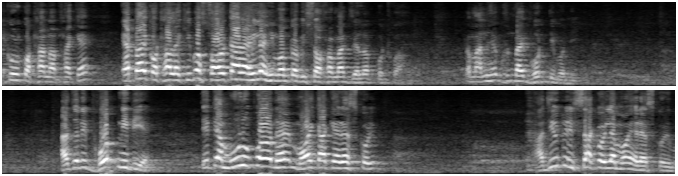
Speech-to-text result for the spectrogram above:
একোৰ কথা নাথাকে। এটাই কথা লিখিব, চৰকাৰ আহিলে হিমন্ত বিশ্ব শৰ্মাক জেলত পঠোৱা হ'ব। মানুহে কোনোবাই ভোট দিব নেকি? আৰু যদি ভোট নিদিয়ে, তেতিয়া মোৰ ওপৰতহে মই কাক এৰেষ্ট কৰিম? আজিওতো ইচ্ছা কৰিলে মই এৰেষ্ট কৰিব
